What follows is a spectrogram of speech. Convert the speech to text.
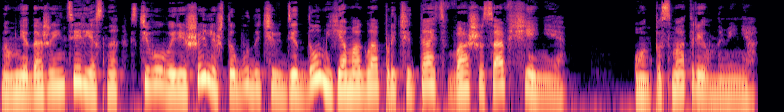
но мне даже интересно, с чего вы решили, что, будучи в детдоме, я могла прочитать ваше сообщение?» Он посмотрел на меня,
